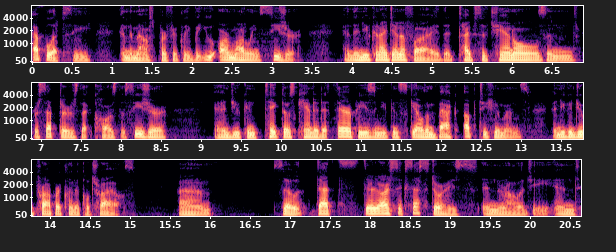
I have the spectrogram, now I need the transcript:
epilepsy in the mouse perfectly, but you are modeling seizure. And then you can identify the types of channels and receptors that cause the seizure. And you can take those candidate therapies and you can scale them back up to humans and you can do proper clinical trials. Um, so that's, there are success stories in neurology. And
